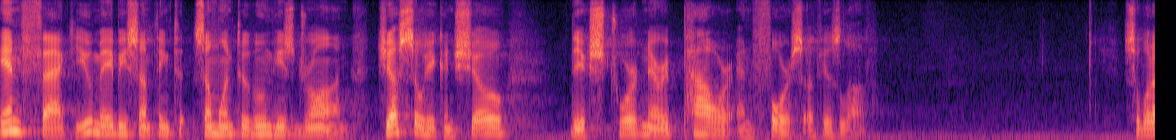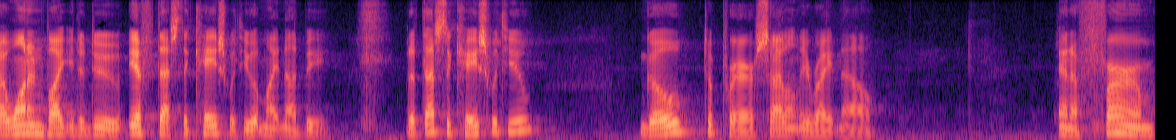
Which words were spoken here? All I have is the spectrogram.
In fact, you may be something to, someone to whom He's drawn just so He can show the extraordinary power and force of His love. So, what I want to invite you to do, if that's the case with you, it might not be, but if that's the case with you, Go to prayer silently right now and affirm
